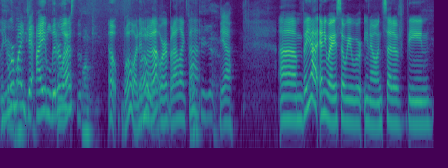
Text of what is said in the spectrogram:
like you were my. Ga- I literally What? was. The- Funky. Oh, whoa! I didn't know that word, but I like that. Funky, yeah. yeah. Um, but yeah, anyway, so we were, you know, instead of being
